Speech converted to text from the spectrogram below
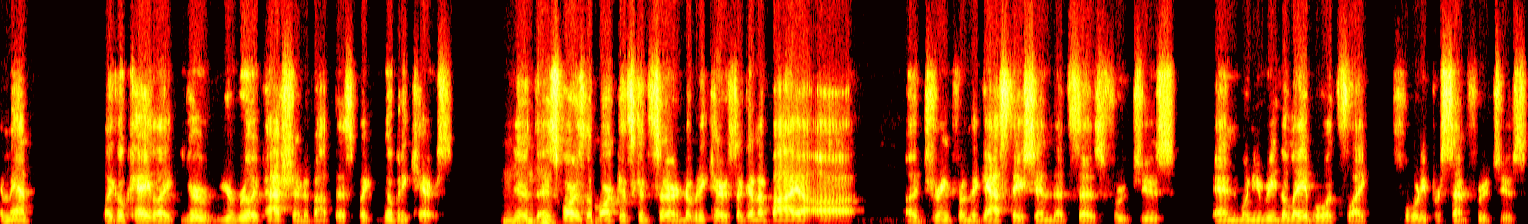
And man, like okay, like you're you're really passionate about this, but nobody cares. Mm-hmm. You know, as far as the market's concerned, nobody cares. They're gonna buy a, a a drink from the gas station that says fruit juice. And when you read the label, it's like 40% fruit juice.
